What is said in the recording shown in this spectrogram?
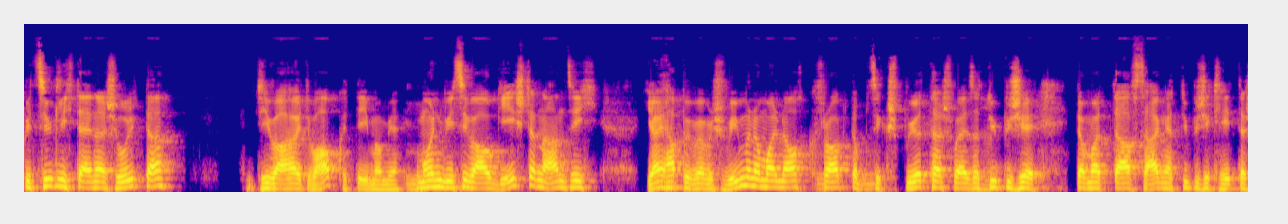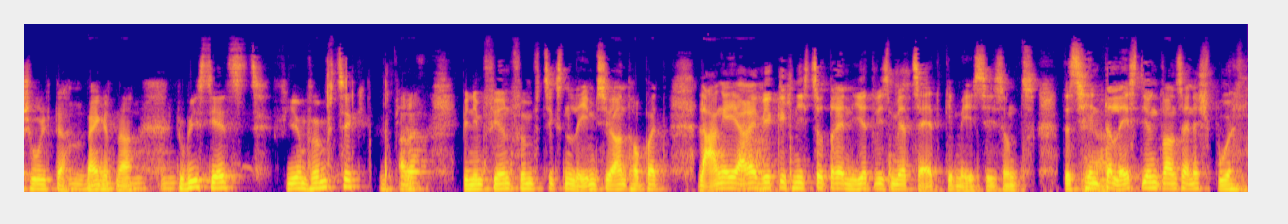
bezüglich deiner Schulter, die war heute überhaupt kein Thema mehr. Ich meine, wie sie war auch gestern an sich, ja, ich habe beim Schwimmen einmal nachgefragt, ob du sie gespürt hast, weil es eine typische da man darf sagen, eine typische Kletterschulter. Mhm. Mein Gott, nein. Mhm. Du bist jetzt 54. Ich bin im 54. Lebensjahr und habe halt lange Jahre wirklich nicht so trainiert, wie es mir zeitgemäß ist. Und das ja. hinterlässt irgendwann seine Spuren.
